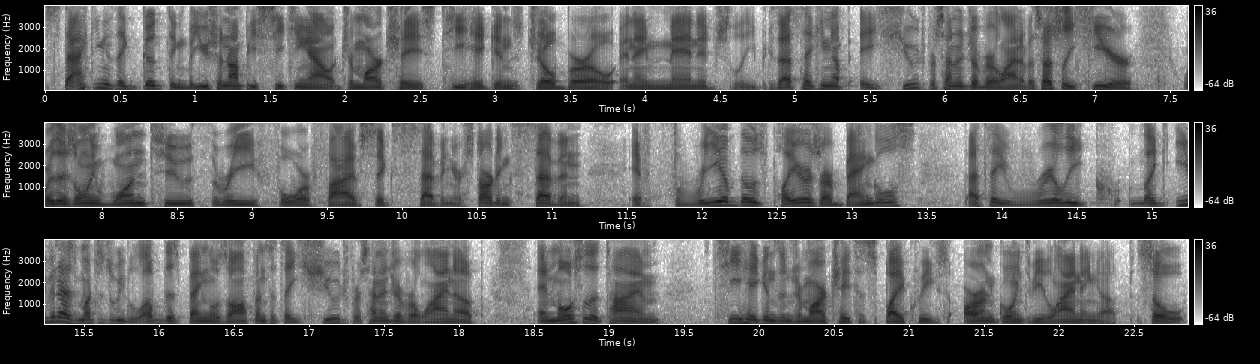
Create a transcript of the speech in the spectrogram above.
stacking is a good thing, but you should not be seeking out Ja'Marr Chase, T. Higgins, Joe Burrow in a managed league because that's taking up a huge percentage of your lineup, especially here where there's only one, two, three, four, five, six, seven. You're starting seven. If three of those players are Bengals, that's a really like even as much as we love this Bengals offense, it's a huge percentage of our lineup, and most of the time, T. Higgins and Ja'Marr Chase's spike weeks aren't going to be lining up. So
